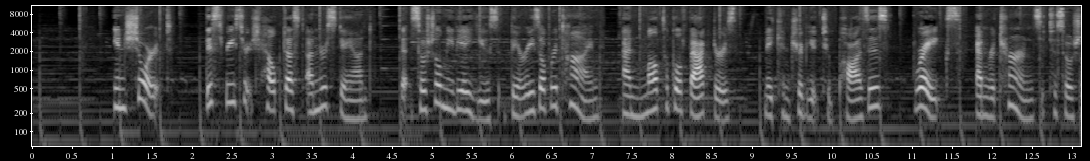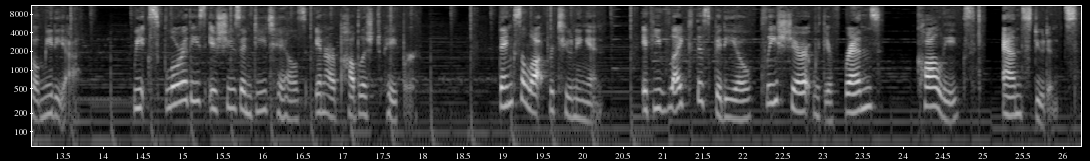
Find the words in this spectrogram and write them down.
In short, this research helped us understand that social media use varies over time and multiple factors may contribute to pauses, breaks, and returns to social media. We explore these issues and details in our published paper. Thanks a lot for tuning in. If you liked this video, please share it with your friends, colleagues, and students.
